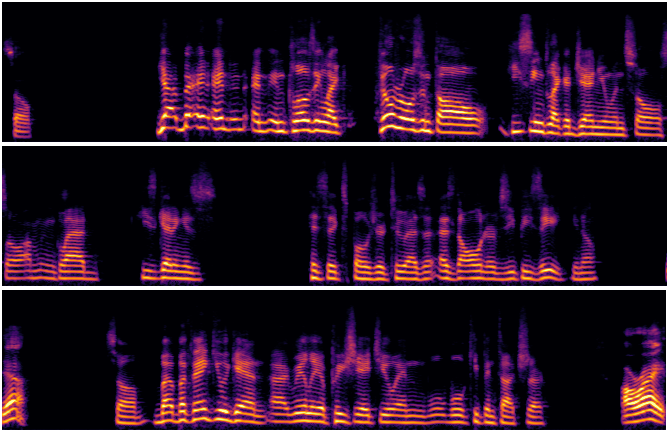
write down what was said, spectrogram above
so yeah, but and, and and in closing, like Phil Rosenthal, he seems like a genuine soul. So I'm glad he's getting his his exposure too as a, as the owner of ZPZ. You know. Yeah. So, but but thank you again. I really appreciate you, and we'll we'll keep in touch, sir. All right.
